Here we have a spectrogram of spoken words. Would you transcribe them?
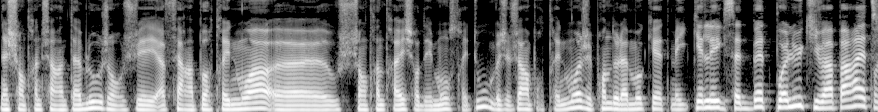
là, je suis en train de faire un tableau, genre, je vais faire un portrait de moi, euh, où je suis en train de travailler sur des monstres et tout, bah, je vais faire un portrait de moi, je vais prendre de la moquette. Mais quelle est cette bête poilue qui va apparaître?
